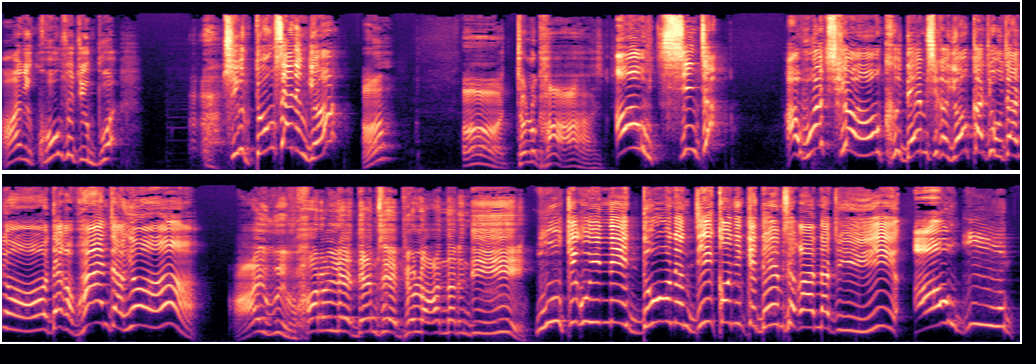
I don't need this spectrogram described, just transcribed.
아니 거기서 지금 뭐 지금 똥 싸는겨? 어? 어 절로 가. 아우 진짜! 아 뭐지겨! 그 냄새가 여기까지 오자뇨! 내가 환장요! 아이 왜 화를 내? 냄새 별로 안 나는디. 웃기고 있니? 너는 네 거니까 냄새가 안 나지. 아우구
